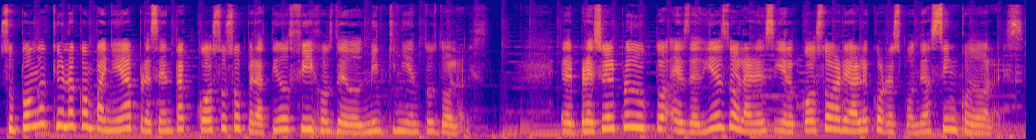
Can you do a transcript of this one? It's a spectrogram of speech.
Suponga que una compañía presenta costos operativos fijos de 2.500 dólares. El precio del producto es de 10 dólares y el costo variable corresponde a 5 dólares.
